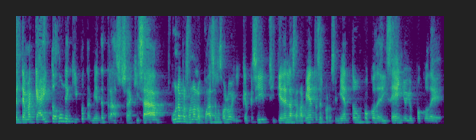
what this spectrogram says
el tema que hay todo un equipo también detrás. O sea, quizá una persona lo pueda hacer solo y creo que sí, si tiene las herramientas, el conocimiento, un poco de diseño y un poco de,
